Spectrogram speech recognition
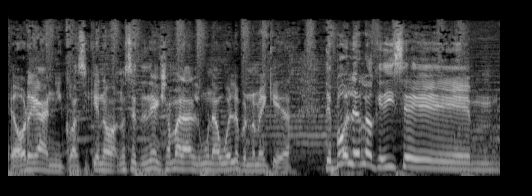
eh, orgánico. Así que no, no sé, tendría que llamar a algún abuelo, pero no me queda. ¿Te puedo leer lo que dice. mm,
